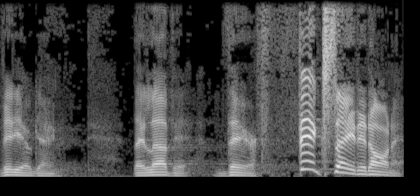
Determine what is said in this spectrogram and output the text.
Video game. They love it. They're fixated on it.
